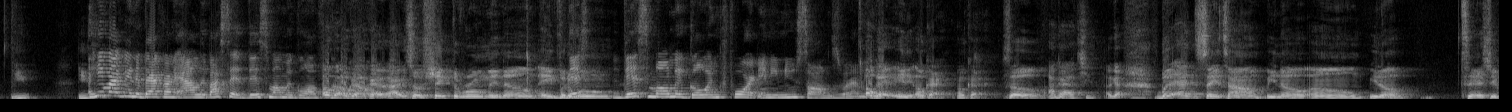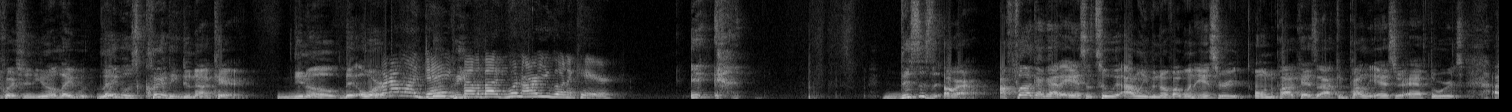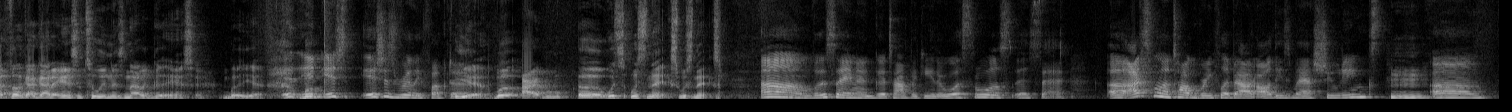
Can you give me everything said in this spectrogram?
You, you. He might be in the background of ad I said this moment going forward. Okay, okay, okay. All right. So, shake the room and um, aim for the This, moon. this moment going forward, any new songs is what I mean. Okay, any- okay, okay. So I got you. I got. But at the same time, you know, um, you know, to answer your question, you know, label, labels clearly do not care. You know, they or. But I'm like, dang, pe- like, when are you gonna care? it, this is all right. I feel like I got an answer to it. I don't even know if I want to answer it on the podcast. I can probably answer afterwards. I feel like I got an answer to it, and it's not a good answer. But yeah, It, But- it, it's it's just really fucked up. yeah. But all right, uh, what's what's next? What's next? Um, but this ain't a good topic either. What's what's it's sad. Uh, I just want to talk briefly about all these mass shootings. Mm-hmm. Um,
